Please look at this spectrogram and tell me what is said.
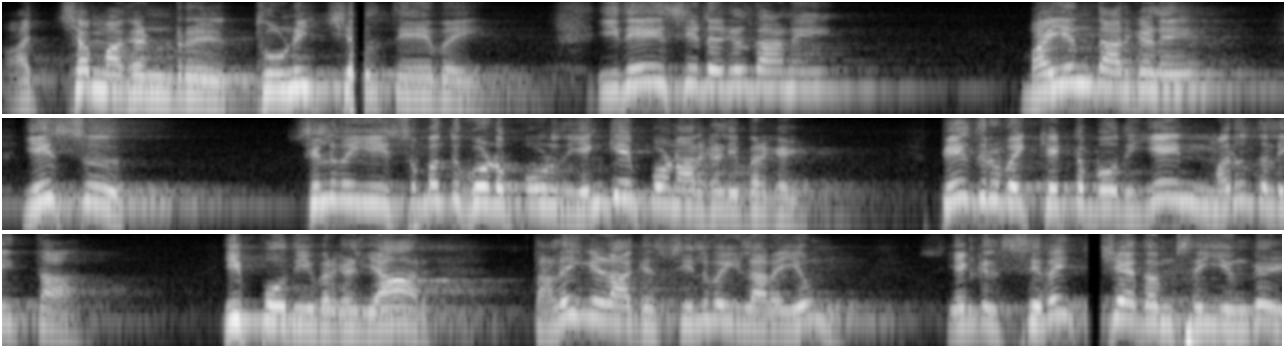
அச்சமகன்று துணிச்சல் தேவை. இதே சீடர்கள் தானே பயந்தார்களே இயேசு சிலுவையை சுமந்து கொண்டு போனது எங்கே போனார்கள் இவர்கள்? பேதுருவை கேட்டபோது ஏன் மறுதளித்தார் இப்போது இவர்கள் யார்? தலைகீழாக சிலுவையில் அறையும் எங்கள் சிறைச்சேதம் செய்யுங்கள்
